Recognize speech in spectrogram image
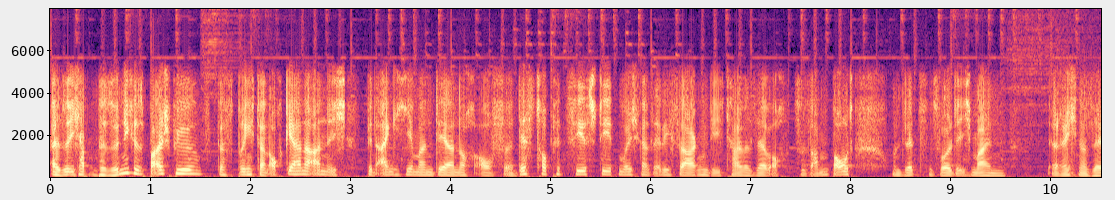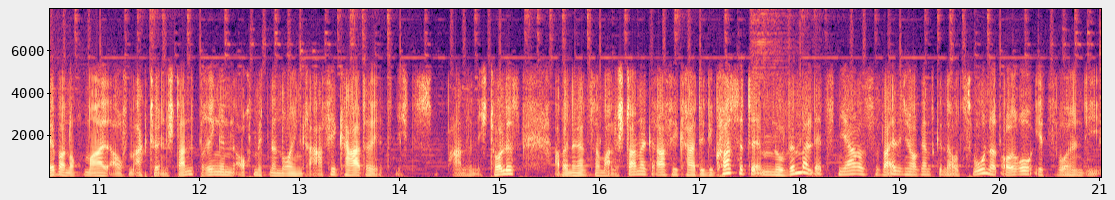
Also ich habe ein persönliches Beispiel, das bringe ich dann auch gerne an. Ich bin eigentlich jemand, der noch auf äh, Desktop-PCs steht, muss ich ganz ehrlich sagen, die ich teilweise selber auch zusammenbaut. Und letztens wollte ich meinen Rechner selber nochmal auf den aktuellen Stand bringen, auch mit einer neuen Grafikkarte, jetzt nichts wahnsinnig Tolles, aber eine ganz normale Standard-Grafikkarte, die kostete im November letzten Jahres, weiß ich noch ganz genau, 200 Euro, jetzt wollen die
